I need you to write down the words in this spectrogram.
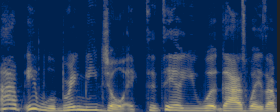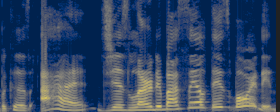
I it will bring me joy to tell you what God's ways are because I just learned it myself this morning.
